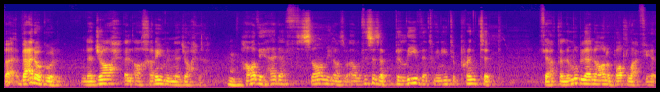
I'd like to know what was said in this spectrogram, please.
فبعد أقول نجاح الآخرين من نجاحنا. Mhm. هذه هدف سامي لازم أو this is a belief that we need to print it في عقلنا مو بلأن أنا بطلع فيها.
